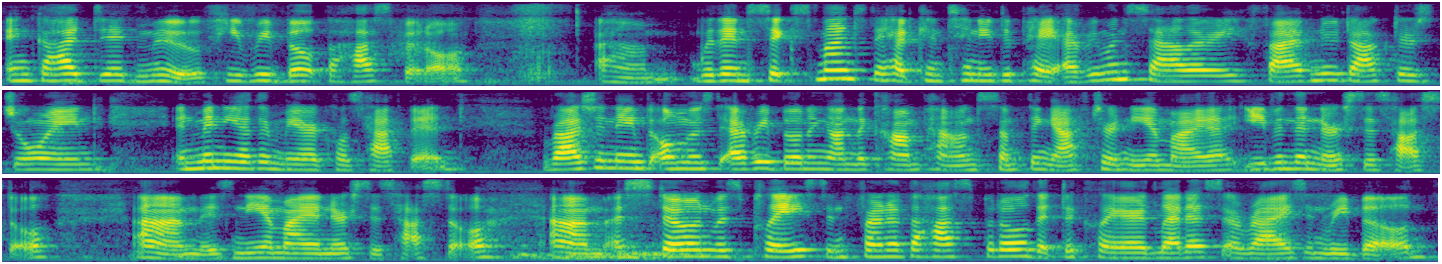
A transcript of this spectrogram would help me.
and God did move. He rebuilt the hospital. Um, within six months, they had continued to pay everyone's salary. Five new doctors joined, and many other miracles happened. Raja named almost every building on the compound something after Nehemiah, even the nurses' hostel um, is Nehemiah Nurses Hostel. Um, a stone was placed in front of the hospital that declared, Let us arise and rebuild.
